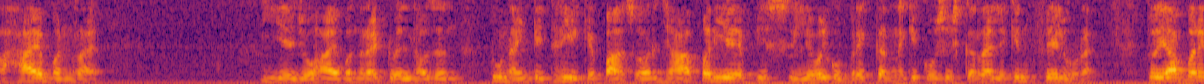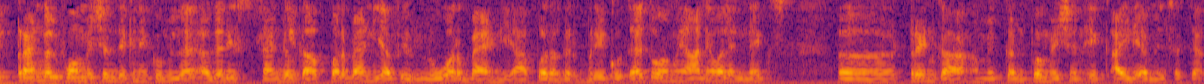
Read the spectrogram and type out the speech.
हाई बन रहा है, ये जो हाई बन रहा है twelve thousand two ninety three के पास और जहाँ पर ये इस लेवल को ब्रेक करने की कोशिश कर रहा है लेकिन फेल हो रहा है। तो यहाँ पर एक ट्रायंगल फॉर्मेशन देखने को मिल रहा है। अगर इस ट्रायंगल का अपर बैंड या फिर लोअर बैंड यहाँ पर अगर ब्रेक होता है तो हमें आने वाले नेक्स्ट ट्रेंड का हमें कंफर्मेशन एक आइडिया मिल सकता है।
